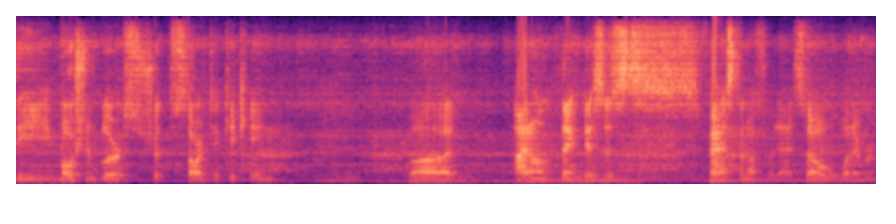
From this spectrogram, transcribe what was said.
the motion blurs should start to kick in. But I don't think this is fast enough for that, so whatever.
